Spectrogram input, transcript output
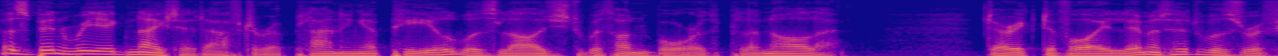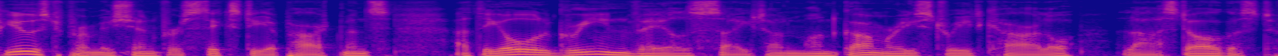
has been reignited after a planning appeal was lodged with An Bord Pleanála. Derek Devoy Limited was refused permission for 60 apartments at the old Greenvale site on Montgomery Street, Carlow, last August.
